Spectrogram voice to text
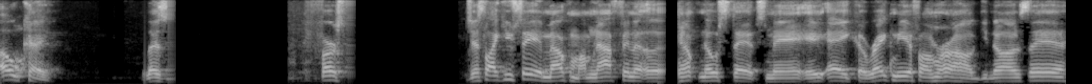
Okay. Let's first, just like you said, Malcolm. I'm not finna uh, jump no steps, man. Hey, correct me if I'm wrong. You know what I'm saying?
